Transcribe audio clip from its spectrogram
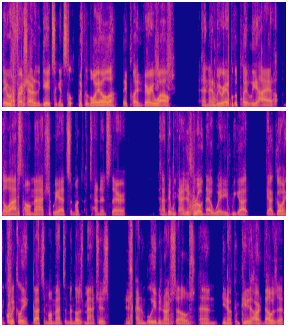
they were fresh out of the gates against the, with the Loyola. They played very well, and then we were able to play Lehigh at the last home match. We had some attendance there, and I think we kind of just rode that wave. We got got going quickly, got some momentum in those matches, and just kind of believed in ourselves, and you know competed hard. That was it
